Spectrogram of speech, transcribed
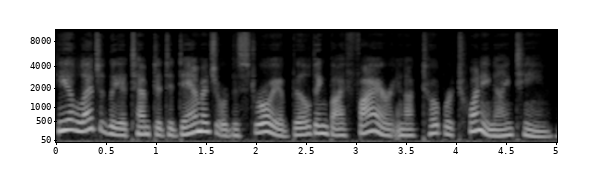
He allegedly attempted to damage or destroy a building by fire in October 2019.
